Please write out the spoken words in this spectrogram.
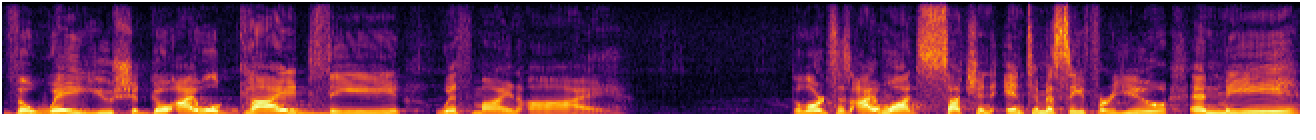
the way you should go. I will guide thee with mine eye. The Lord says, I want such an intimacy for you and me.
